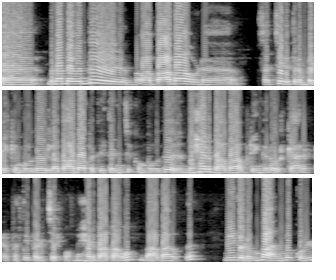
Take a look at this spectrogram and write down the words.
ஆஹ் நம்ம வந்து பாபாவோட சச்சரித்திரம் படிக்கும்போதோ இல்லை பாபா பத்தி தெரிஞ்சுக்கும் போது மெஹர் பாபா அப்படிங்கிற ஒரு கேரக்டர் பத்தி படிச்சிருப்போம். மெஹர் பாபாவும் பாபாவுக்கு மீது ரொம்ப அன்பு கொள்ள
